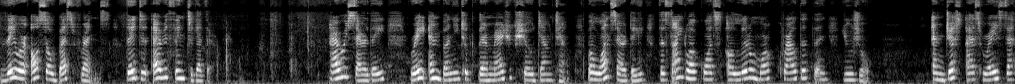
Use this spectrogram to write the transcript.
They were also best friends. They did everything together. Every Saturday, Ray and Bunny took their magic show downtown. But one Saturday, the sidewalk was a little more crowded than usual. And just as Ray said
